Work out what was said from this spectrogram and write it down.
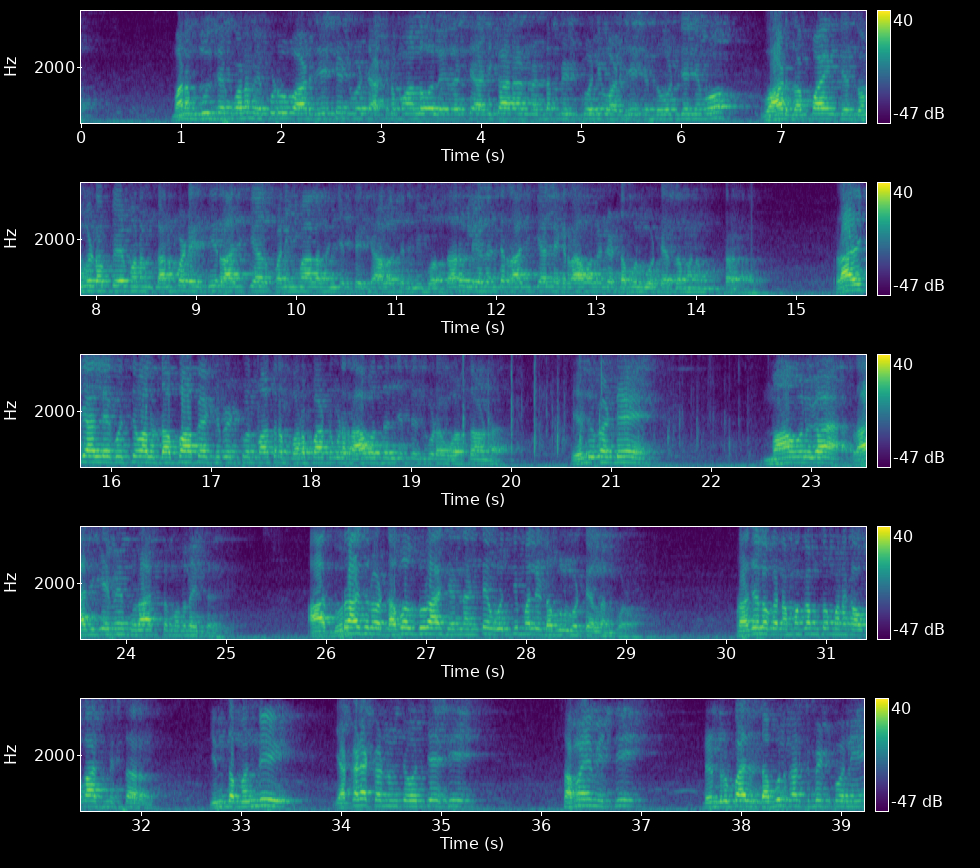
మనం చూసే కోణం ఎప్పుడు వాడు చేసేటువంటి అక్రమాలో లేదంటే అధికారాన్ని అడ్డం పెట్టుకొని వాడు చేసే దౌర్జన్యమో వాడు సంపాదించే దొంగ డబ్బే మనం కనపడేసి రాజకీయాలు పనిమాలని చెప్పేసి ఆలోచన మీకు వస్తారు. లేదంటే రాజకీయాల్లోకి రావాలంటే డబ్బులు కొట్టేద్దామని ఉంటారు రాజకీయాల్లోకి వచ్చే వాళ్ళు డబ్బు అపేక్ష పెట్టుకొని మాత్రం పొరపాటు కూడా రావద్దని చెప్పేసి కూడా కోరుతా ఉండాలి ఎందుకంటే మామూలుగా రాజకీయమే దురాశ మొదలవుతుంది ఆ దురాశలో డబల్ దురాశ ఏంటంటే వచ్చి మళ్ళీ డబ్బులు కొట్టేయాలనుకోవడం. ప్రజలు ఒక నమ్మకంతో మనకు అవకాశం ఇస్తారు. ఇంతమంది ఎక్కడెక్కడి నుంచో వచ్చేసి సమయం ఇచ్చి రెండు రూపాయలు డబ్బులు ఖర్చు పెట్టుకొని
